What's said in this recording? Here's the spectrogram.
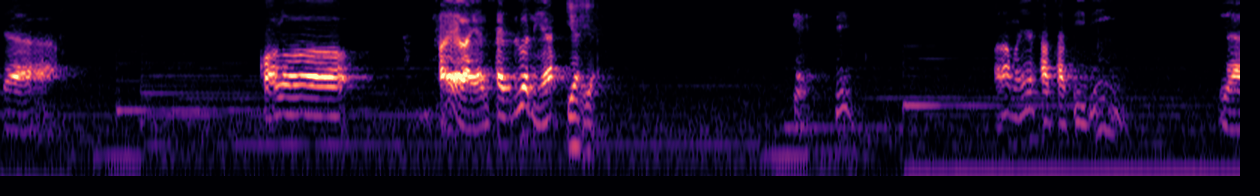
Ya. Kalau saya lah ya, saya duluan ya. Iya iya. Oke. Jadi apa namanya saat-saat ini ya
